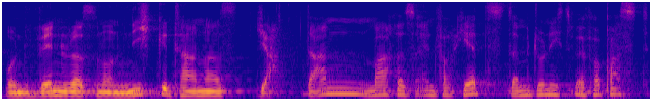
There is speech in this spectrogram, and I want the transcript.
Und wenn du das noch nicht getan hast, ja, dann mach es einfach jetzt, damit du nichts mehr verpasst.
